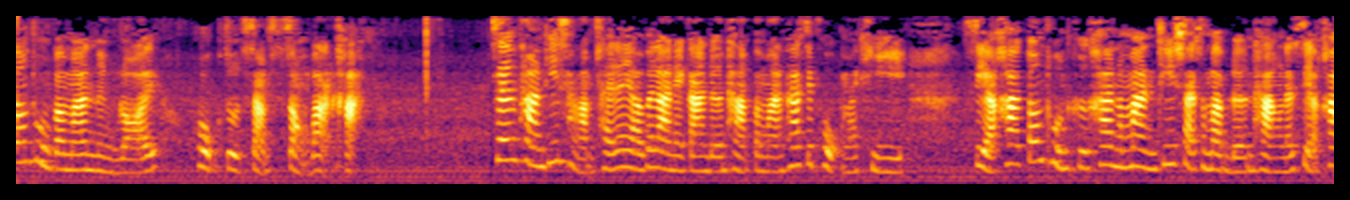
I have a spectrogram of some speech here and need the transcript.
ต้นทุนประมาณ 106.32 บาทค่ะ เส้นทางที่ 3 ใช้ระยะเวลาในการเดินทางประมาณ 56 นาที เสียค่าต้นทุนคือค่าน้ำมันที่ใช้สำหรับเดินทาง และเสียค่า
